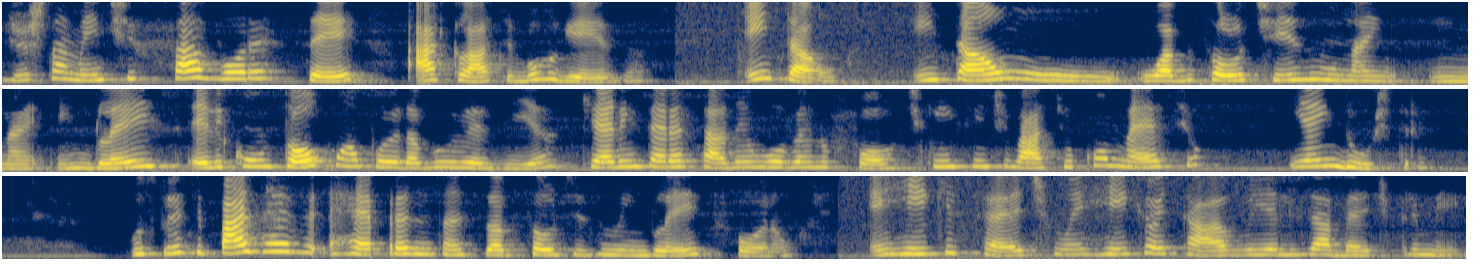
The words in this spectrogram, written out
justamente favorecer a classe burguesa. Então, então, o, o absolutismo na, na, inglês, ele contou com o apoio da burguesia, que era interessada em um governo forte que incentivasse o comércio e a indústria. Os principais re representantes do absolutismo inglês foram Henrique VII, Henrique VIII e Elizabeth I.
